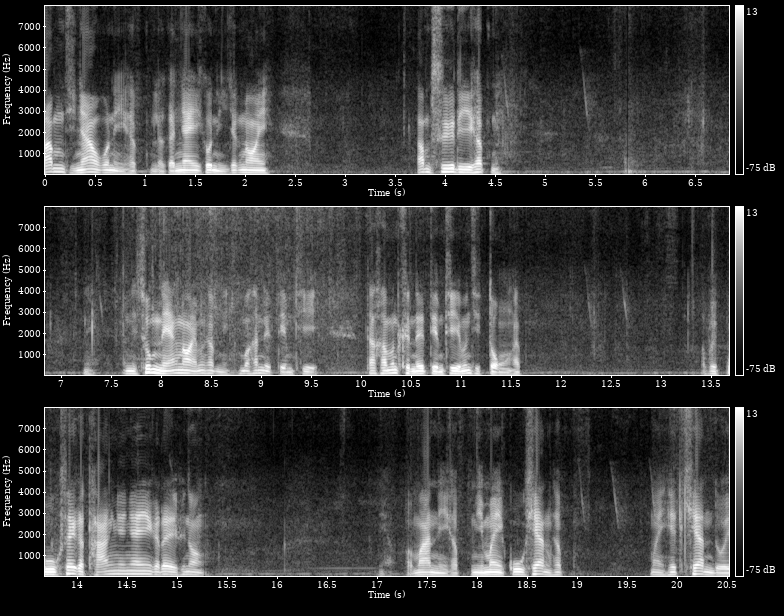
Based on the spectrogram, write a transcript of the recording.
ล่ำที่เงากว่านี้ครับแล้วก็ใหญ่กว่านี้จักหน่อยล่ำซื้อดีครับนี่นี่อันนี้ซุ่มแหนงหน่อยมั้งครับนี่บ่อทันได้เต็มที่ ถ้าเขามันขึ้นได้เต็มที่มันสิตรงครับ เอาไปปลูกใส่กระถางใหญ่ๆก็ได้พี่น้องเนี่ยประมาณนี้ครับ นี่ไม่กู้แค้นครับ ไม่เฮ็ดแค้นโดย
